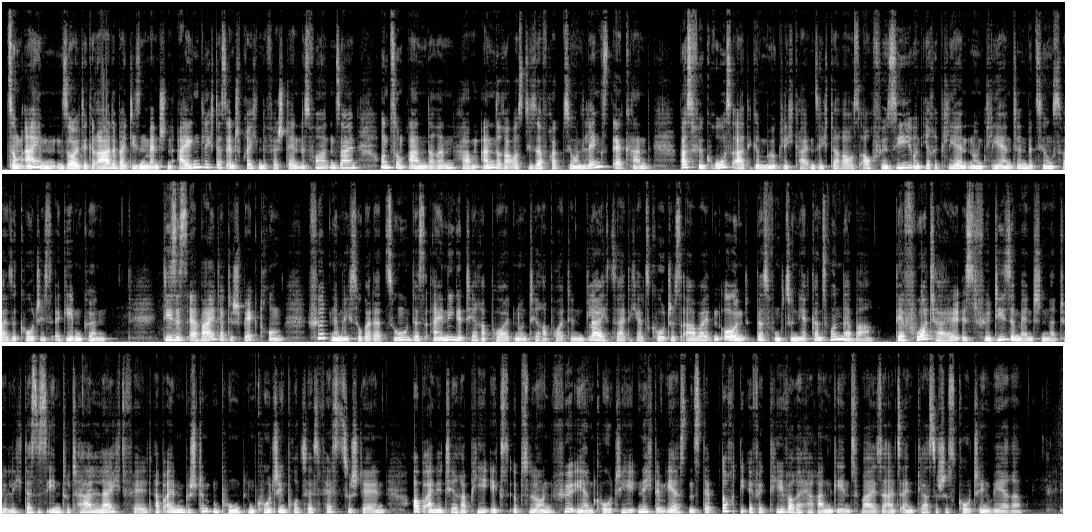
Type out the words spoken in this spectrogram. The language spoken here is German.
Zum einen sollte gerade bei diesen Menschen eigentlich das entsprechende Verständnis vorhanden sein und zum anderen haben andere aus dieser Fraktion längst erkannt, was für großartige Möglichkeiten sich daraus auch für sie und ihre Klienten und Klientinnen bzw. Coaches ergeben können. Dieses erweiterte Spektrum führt nämlich sogar dazu, dass einige Therapeuten und Therapeutinnen gleichzeitig als Coaches arbeiten und das funktioniert ganz wunderbar. Der Vorteil ist für diese Menschen natürlich, dass es ihnen total leicht fällt, ab einem bestimmten Punkt im Coaching-Prozess festzustellen, ob eine Therapie XY für ihren Coachee nicht im ersten Step doch die effektivere Herangehensweise als ein klassisches Coaching wäre.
